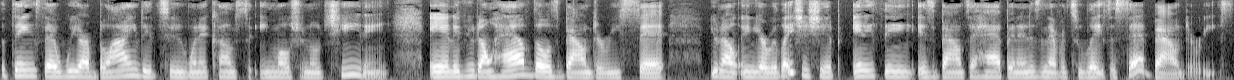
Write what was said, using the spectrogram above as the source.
the things that we are blinded to when it comes to emotional cheating. And if you don't have those boundaries set, you know, in your relationship, anything is bound to happen and it's never too late to set boundaries.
